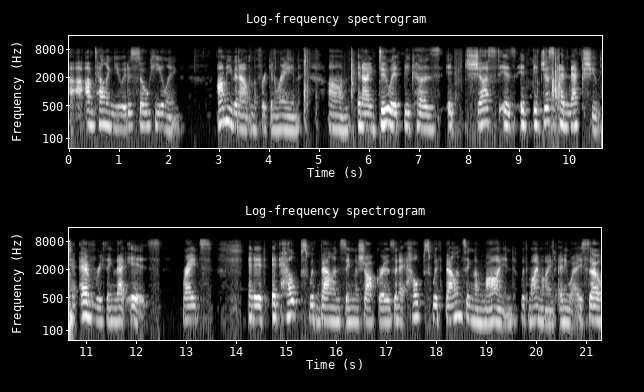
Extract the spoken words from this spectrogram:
I I'm telling you, it is so healing. I'm even out in the freaking rain. Um, and I do it because it just is, it, it just connects you to everything that is, right? And it it helps with balancing the chakras and it helps with balancing the mind with my mind anyway. So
